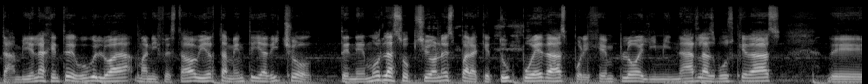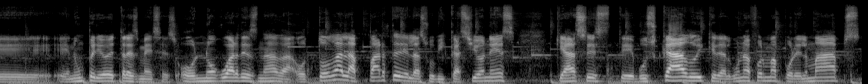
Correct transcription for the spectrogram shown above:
también la gente de Google lo ha manifestado abiertamente y ha dicho, tenemos las opciones para que tú puedas, por ejemplo, eliminar las búsquedas de, en un periodo de tres meses o no guardes nada o toda la parte de las ubicaciones que has este, buscado y que de alguna forma por el Maps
